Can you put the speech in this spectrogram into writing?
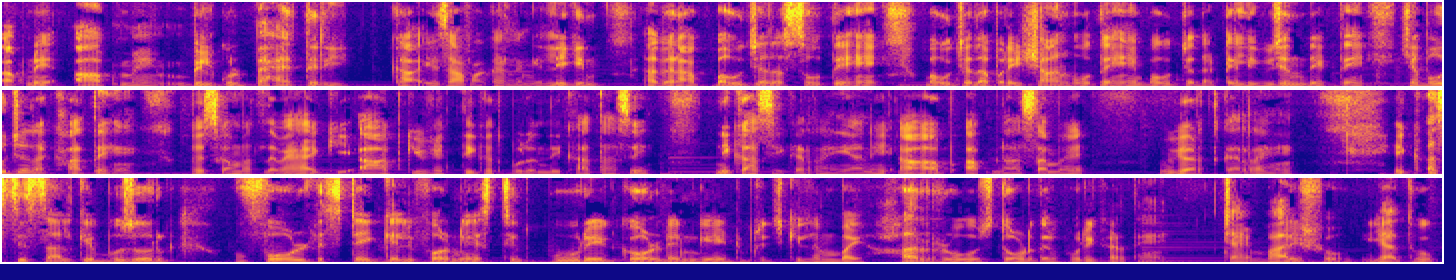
अपने आप में बिल्कुल बेहतरी का इजाफा कर लेंगे। लेकिन अगर आप बहुत ज़्यादा सोते हैं, बहुत ज़्यादा परेशान होते हैं, बहुत ज़्यादा टेलीविज़न देखते हैं या बहुत ज़्यादा खाते हैं तो इसका मतलब है कि आपकी व्यक्तिगत बुलंदी खाता से निकासी कर रहे हैं। यानी आप अपना समय व्यर्थ कर रहे हैं। एक 80 साल के बुज़ुर्ग वोल्ट स्टेक कैलिफ़ोर्निया स्थित पूरे गोल्डन गेट ब्रिज की लंबाई हर रोज दौड़कर पूरी करते हैं, चाहे बारिश हो या धूप।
